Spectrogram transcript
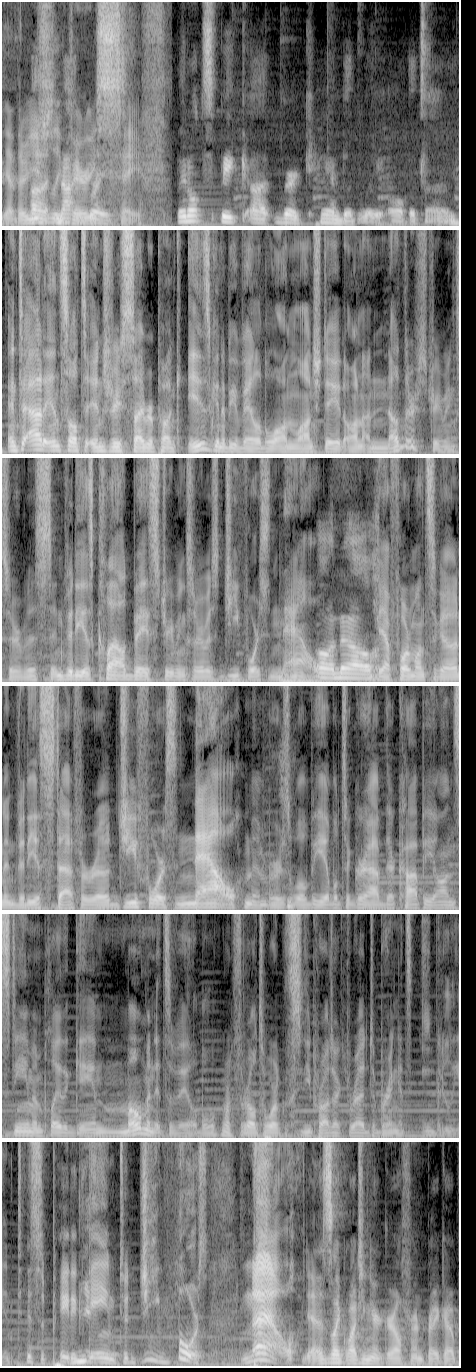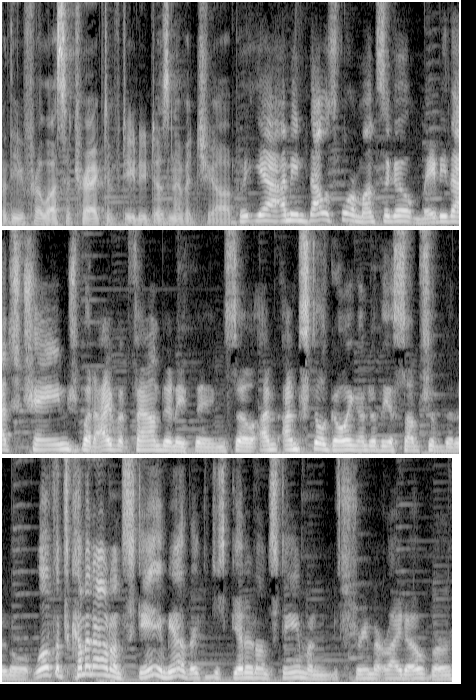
Yeah, they're Uh, usually not very great. safe. they don't speak uh, very candidly all the time. And to add insult to injury, Cyberpunk is going to be available on launch date on another streaming service, NVIDIA's cloud-based streaming service, GeForce Now. Oh no. Yeah, four months ago, an NVIDIA staffer wrote, GeForce Now members will be able to grab their copy on Steam and play the game the moment it's available. We're thrilled to work with CD Projekt Red to bring its eagerly anticipated game to GeForce Now! Yeah, it's like watching your girlfriend break up with you for a less attractive dude who doesn't have a job. But yeah, I mean that was four months ago. Maybe that's changed, but I haven't found anything. So I'm I'm still going under the assumption that it'll. Well, if it's coming out on Steam, yeah, they can just get it on Steam and stream it right over.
